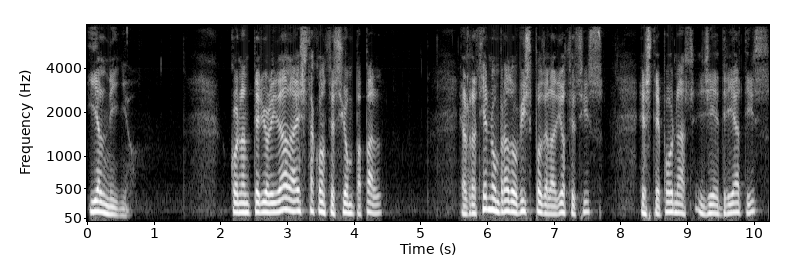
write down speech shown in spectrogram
y al niño. Con anterioridad a esta concesión papal, el recién nombrado obispo de la diócesis, Esteponas Yedriatis,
